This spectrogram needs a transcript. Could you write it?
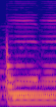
let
